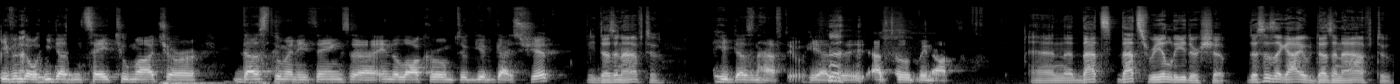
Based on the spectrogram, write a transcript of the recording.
Even though he doesn't say too much or does too many things uh, in the locker room to give guys shit. He doesn't have to. He doesn't have to. He has absolutely not. And that's that's real leadership. This is a guy who doesn't have to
